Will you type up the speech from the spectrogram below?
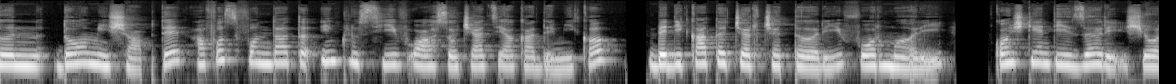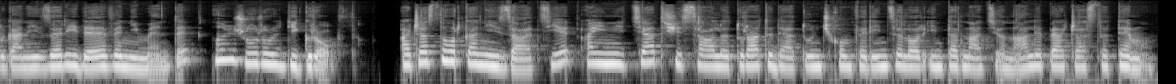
În 2007 a fost fondată inclusiv o asociație academică dedicată cercetării, formării, conștientizării și organizării de evenimente în jurul degrowth. Această organizație a inițiat și s-a alăturat de atunci conferințelor internaționale pe această temă.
